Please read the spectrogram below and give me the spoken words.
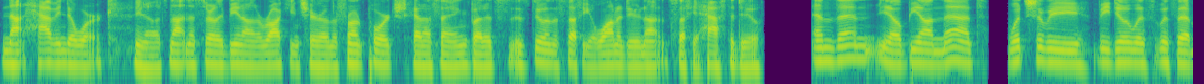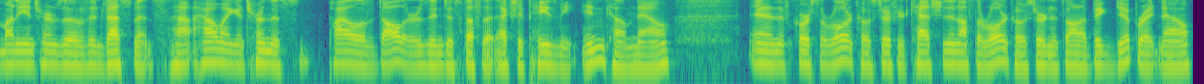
not having to work. You know it's not necessarily being on a rocking chair on the front porch kind of thing but it's it's doing the stuff you want to do not stuff you have to do. And then you know beyond that what should we be doing with with that money in terms of investments? How, how am i going to turn this pile of dollars into stuff that actually pays me income now and of course, the roller coaster, if you're cashing in off the roller coaster and it's on a big dip right now,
